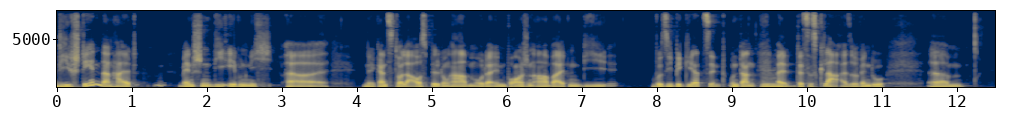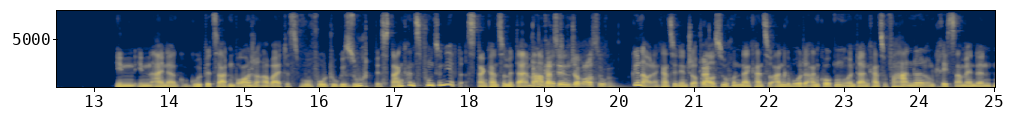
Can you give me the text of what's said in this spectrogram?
Die stehen dann halt Menschen, die eben nicht äh, eine ganz tolle Ausbildung haben oder in Branchen arbeiten, die, wo sie begehrt sind. Und dann, Mhm. weil das ist klar, also wenn du ähm, in, in einer gut bezahlten Branche arbeitest, wo, wo du gesucht bist, dann kannst, funktioniert das. Dann kannst du mit deinem Dann Arbeit, kannst du den Job aussuchen. genau, dann kannst du den Job Ja. aussuchen, dann kannst du Angebote angucken und dann kannst du verhandeln und kriegst am Ende ein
